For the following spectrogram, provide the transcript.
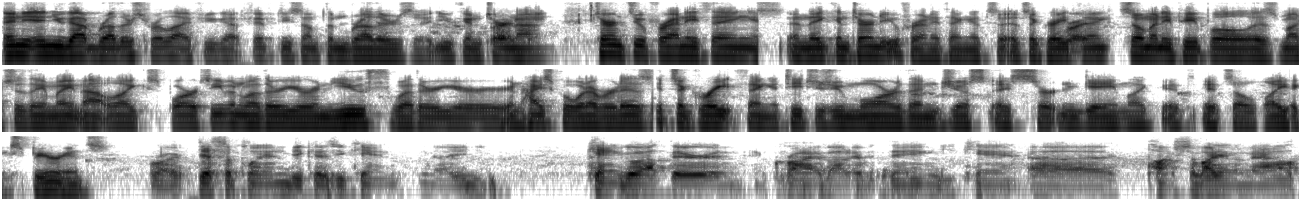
and and you got brothers for life. You got fifty something brothers that you can turn on, turn to for anything, and they can turn to you for anything. It's a, it's a great Right. thing. So many people, as much as they might not like sports, even whether you're in youth, whether you're in high school, whatever it is, it's a great thing. It teaches you more than just a certain game. Like it, it's a life experience. right discipline because you can't you know you can't go out there and, and cry about everything you can't uh, punch somebody in the mouth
